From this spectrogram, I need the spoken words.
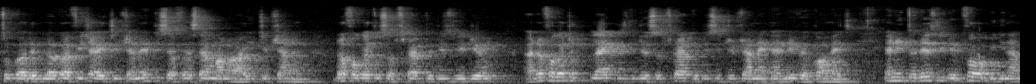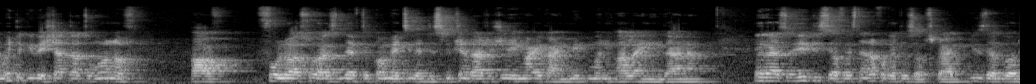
to Godday Blogger Official YouTube channel. If this is your first time on our YouTube channel, don't forget to subscribe to this video and don't forget to like this video, subscribe to this YouTube channel and leave a comment. And in today's video, before we begin, I'm going to give a shout out to one of our followers who has left a comment in the description that will show him how you can make money online in Ghana. Hey guys, so if this is your first time, don't forget to subscribe. This is the God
